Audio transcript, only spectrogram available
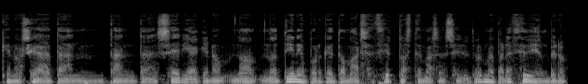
que no sea tan tan tan seria, que no, no, no tiene por qué tomarse ciertos temas en serio. Entonces me parece bien, pero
